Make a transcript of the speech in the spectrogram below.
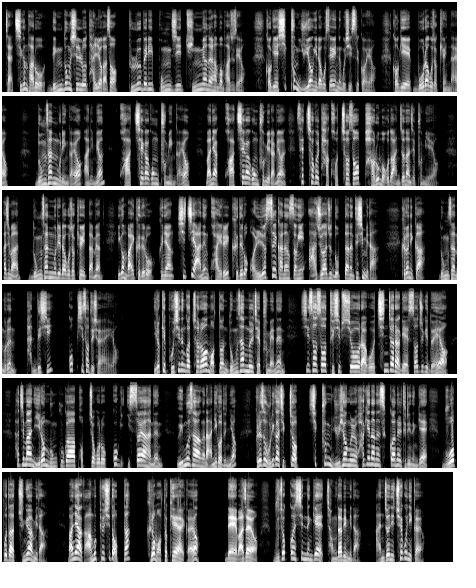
자, 지금 바로 냉동실로 달려가서 블루베리 봉지 뒷면을 한번 봐주세요. 거기에 식품 유형이라고 쓰여 있는 곳이 있을 거예요. 거기에 뭐라고 적혀 있나요? 농산물인가요? 아니면 과체 가공품인가요? 만약 과체 가공품이라면 세척을 다 거쳐서 바로 먹어도 안전한 제품이에요. 하지만 농산물이라고 적혀 있다면 이건 말 그대로 그냥 씻지 않은 과일을 그대로 얼렸을 가능성이 아주 아주 높다는 뜻입니다. 그러니까 농산물은 반드시 꼭 씻어 드셔야 해요. 이렇게 보시는 것처럼 어떤 농산물 제품에는 씻어서 드십시오라고 친절하게 써주기도 해요. 하지만 이런 문구가 법적으로 꼭 있어야 하는 의무사항은 아니거든요. 그래서 우리가 직접 식품 유형을 확인하는 습관을 들이는 게 무엇보다 중요합니다. 만약 아무 표시도 없다? 그럼 어떻게 해야 할까요? 네, 맞아요. 무조건 씻는 게 정답입니다. 안전이 최고니까요.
